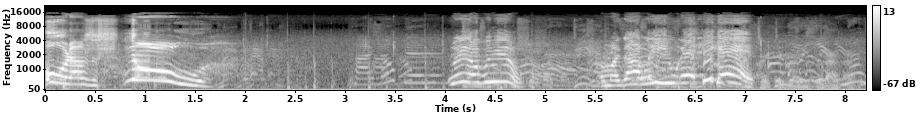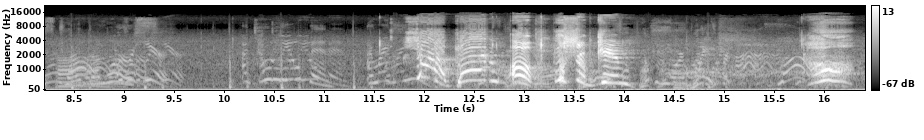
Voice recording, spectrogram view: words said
Oh, that was a no. Time open. Lee, over here. Oh my god, Lee, you idiot. Nice try. Done Over here. I'm totally open. I'm right here. Shut up, Kim. Oh, what's up, Kim?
